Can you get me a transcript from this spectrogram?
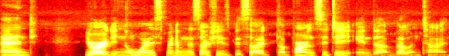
And you already know where is Madame Nazar, she is beside the Burn City in the Valentine.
